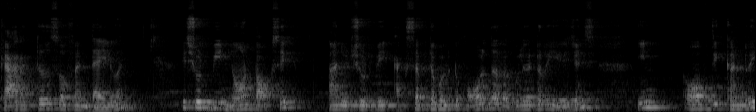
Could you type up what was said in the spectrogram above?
characters of an diluent? It should be non-toxic and it should be acceptable to all the regulatory agents in of the country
